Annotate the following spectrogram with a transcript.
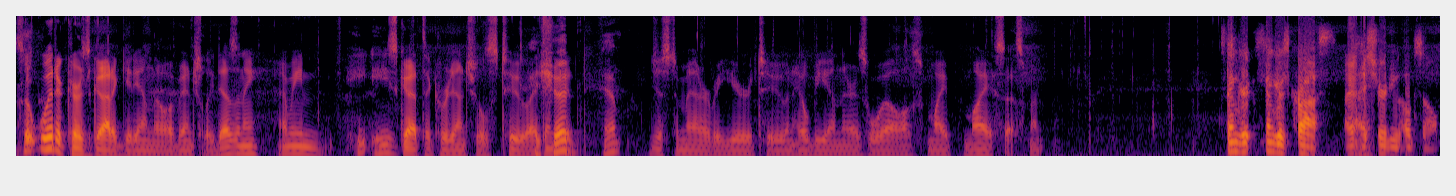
So Whitaker's got to get in though eventually, doesn't he? I mean, he he's got the credentials too. I He think should. it- Yep. just a matter of a year or two, and he'll be in there as well. Is my my assessment. finger, fingers crossed. I, I sure do hope so.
